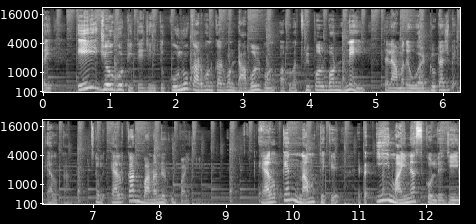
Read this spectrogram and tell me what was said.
তাই এই যৌগটিতে যেহেতু কোনো কার্বন কার্বন, ডাবল বন অথবা ট্রিপল বন নেই, তাহলে আমাদের ওয়ার্ড রুট আসবে অ্যালকান। তাহলে অ্যালকান বানানোর উপায় কী? অ্যালকেন নাম থেকে একটা ই মাইনাস করলে যে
